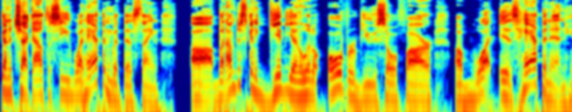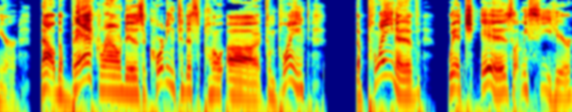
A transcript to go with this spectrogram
going to check out to see what happened with this thing. Uh, but I'm just going to give you a little overview so far of what is happening here. Now, the background is, according to this uh, complaint, the plaintiff, which is, let me see here.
